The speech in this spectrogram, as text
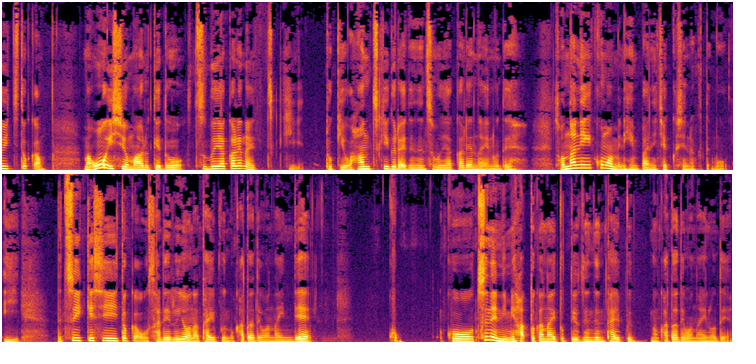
1とか、まあ多い週もあるけど、つぶやかれない月、時は半月ぐらい全然つぶやかれないので、そんなにこまめに頻繁にチェックしなくてもいい。で、追消しとかをされるようなタイプの方ではないんで、こ、う、常に見張っとかないとっていう全然タイプの方ではないので、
